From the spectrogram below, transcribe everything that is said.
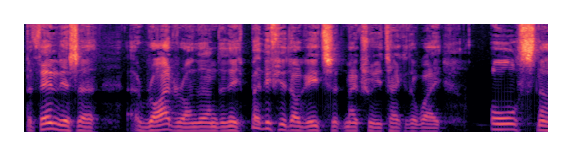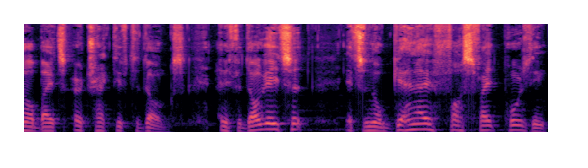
But then there's a, a rider on it underneath. But if your dog eats it, make sure you take it away. All snail baits are attractive to dogs. And if a dog eats it, it's an organophosphate poisoning.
